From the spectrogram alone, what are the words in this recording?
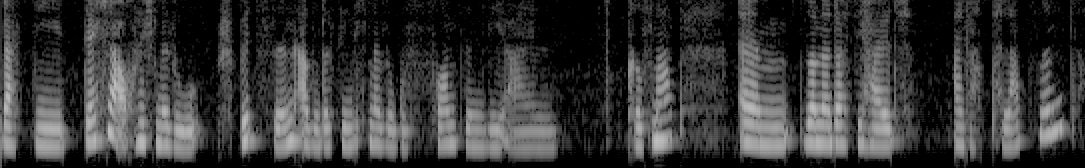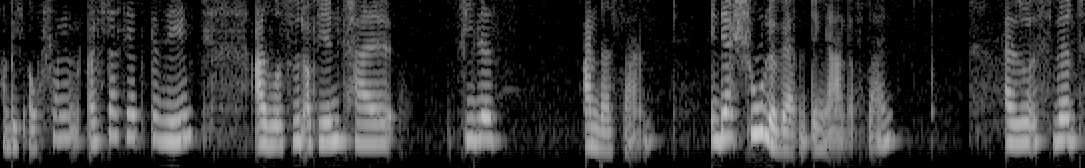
dass die Dächer auch nicht mehr so spitz sind, also dass die nicht mehr so geformt sind wie ein Prisma, ähm, sondern dass die halt einfach platt sind. Habe ich auch schon öfters jetzt gesehen. Also es wird auf jeden Fall vieles anders sein. In der Schule werden Dinge anders sein. Also es wird,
